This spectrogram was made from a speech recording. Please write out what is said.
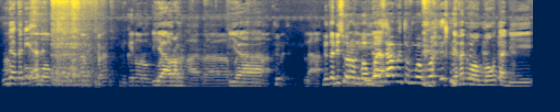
enggak tadi ada aku mungkin orang tua Iya, orang- berharap iya. lah Nah tadi suara mbak mbak Iya. siapa itu mbak mbak? dia kan ngomong tadi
